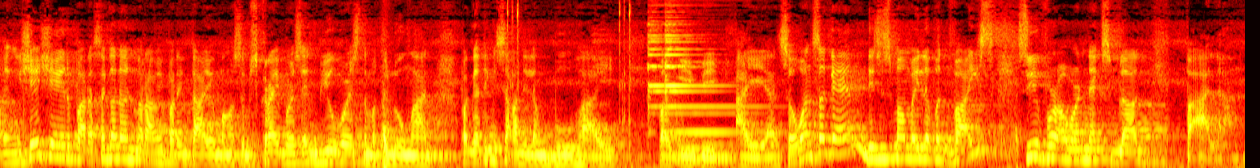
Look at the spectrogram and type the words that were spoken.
aking i-share para sa ganun, marami pa rin tayong mga subscribers and viewers na matulungan pagdating sa kanilang buhay pag-ibig. Ayan. So once again, this is Mamay Love Advice. See you for our next vlog. Paalam.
